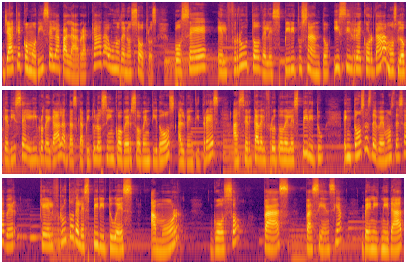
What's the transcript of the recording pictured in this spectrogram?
ya que como dice la palabra, cada uno de nosotros posee el fruto del Espíritu Santo. Y si recordamos lo que dice el libro de Gálatas capítulo 5 verso 22 al 23 acerca del fruto del Espíritu, entonces debemos de saber que el fruto del Espíritu es amor, gozo, paz, paciencia, benignidad,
